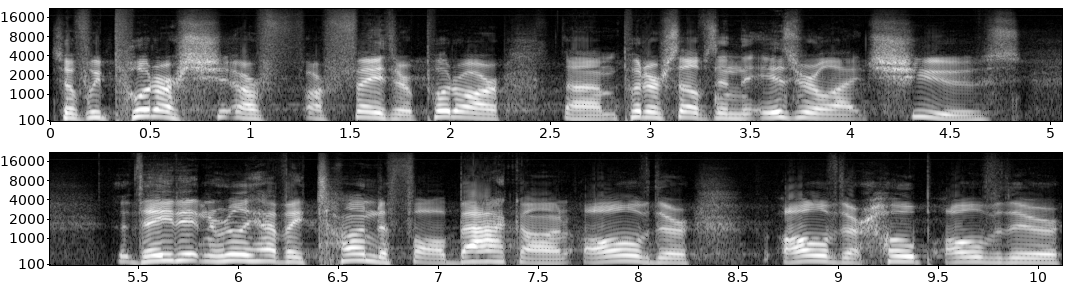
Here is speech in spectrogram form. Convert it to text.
So if we put our, our, our, faith or put, our, um, put ourselves in the Israelite shoes, they didn't really have a ton to fall back on. All of their, all of their hope, all of their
